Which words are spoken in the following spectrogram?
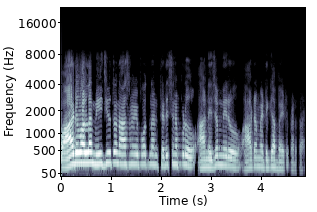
వాడి వల్ల మీ జీవితం నాశనం అయిపోతుందని తెలిసినప్పుడు ఆ నిజం మీరు ఆటోమేటిక్‌గా బయట పెడతారు.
